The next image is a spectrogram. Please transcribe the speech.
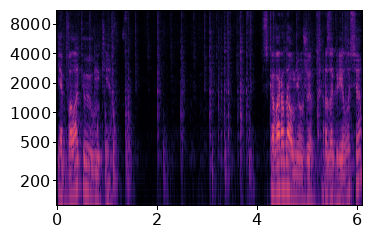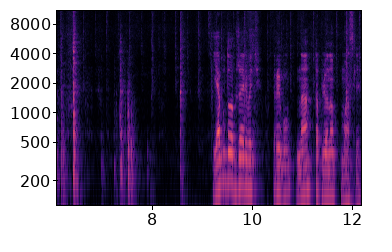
И обволакиваю в муке. Сковорода у меня уже разогрелась. Я буду обжаривать рыбу на топленом масле.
